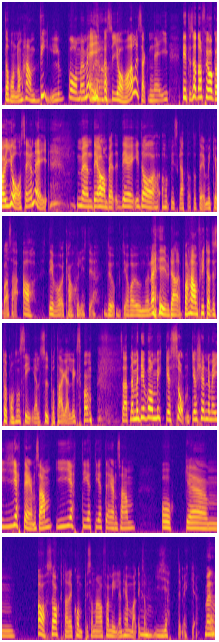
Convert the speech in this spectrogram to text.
inte honom, han vill vara med mig. Ja. Alltså jag har aldrig sagt nej. Det är inte så att han frågar och jag säger nej. Men det har han, det, idag har vi skrattat åt det, Micke bara så här, ah, det var kanske lite dumt, jag var ung och naiv där. För han flyttade till Stockholm som singel, supertaggad liksom. Så att nej men det var mycket sånt. Jag kände mig jätteensam, jätte, jätte, jätteensam. Och ehm, ja, saknade kompisarna och familjen hemma liksom. Mm. Jättemycket. Men Ja.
